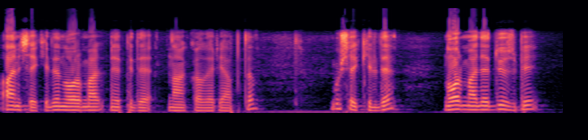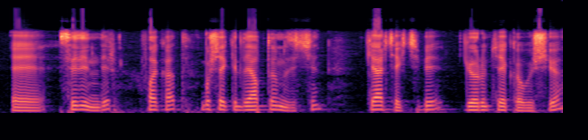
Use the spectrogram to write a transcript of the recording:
Aynı şekilde normal map'i de non-color yaptım. Bu şekilde normalde düz bir e, silindir. Fakat bu şekilde yaptığımız için gerçekçi bir görüntüye kavuşuyor.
